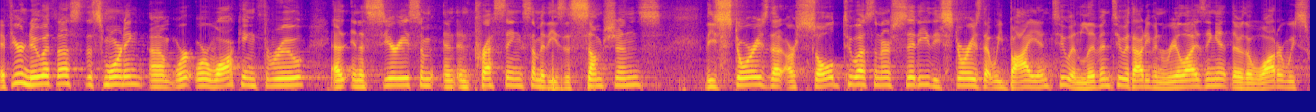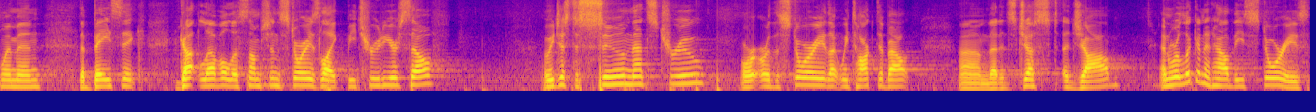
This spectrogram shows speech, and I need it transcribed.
if you're new with us this morning, um, we're, we're, walking through in a series some, and, and pressing some of these assumptions, these stories that are sold to us in our city, these stories that we buy into and live into without even realizing it. They're the water we swim in, the basic gut level assumption stories like be true to yourself. We just assume that's true, or, or the story that we talked about, um, that it's just a job. And we're looking at how these stories,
